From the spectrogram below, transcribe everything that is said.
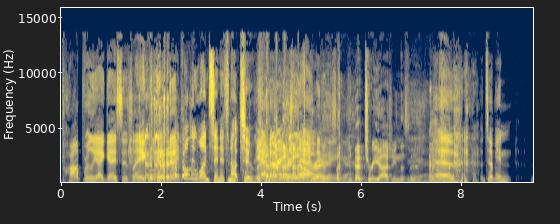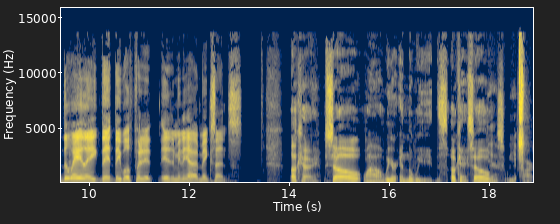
properly, I guess it's like it's only one sin. It's not two. yeah, Right. Triaging the sin. yeah. So, I mean, the way like they they both put it, it, I mean, yeah, it makes sense. Okay. So, wow, we are in the weeds. Okay. So, Yes, we are.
